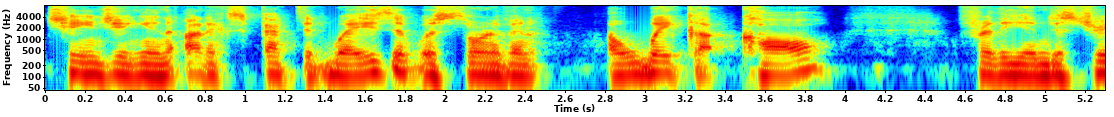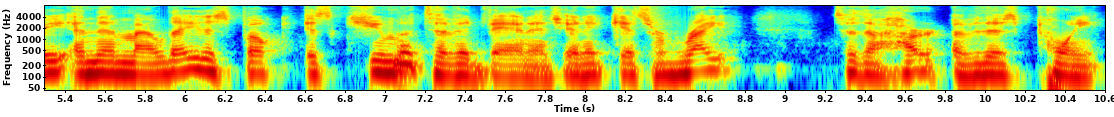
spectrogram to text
changing in unexpected ways. It was sort of an, a wake up call for the industry. And then my latest book is Cumulative Advantage, and it gets right to the heart of this point.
